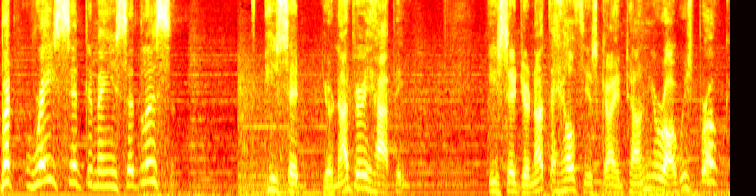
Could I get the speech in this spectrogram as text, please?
But Ray said to me, he said, listen, he said, you're not very happy. He said, you're not the healthiest guy in town. You're always broke.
